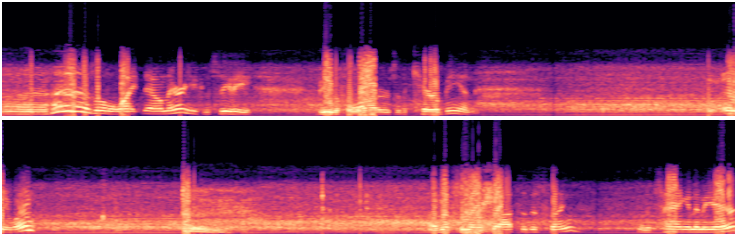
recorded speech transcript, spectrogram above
Uh, there's a little light down there. You can see the beautiful waters of the Caribbean. anyway, I'll get some more shots of this thing when it's hanging in the air.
